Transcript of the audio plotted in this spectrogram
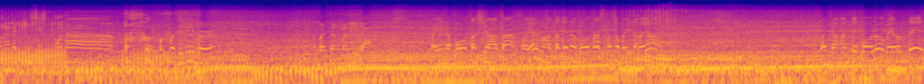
Mga nag-insist po na sa bandang Manila. May nabotas yata. So ayan, mga taga nabotas, pasabay na kayo. Bandang Antipolo, meron din.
